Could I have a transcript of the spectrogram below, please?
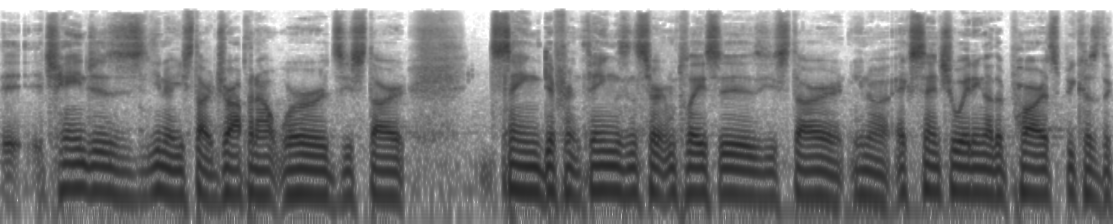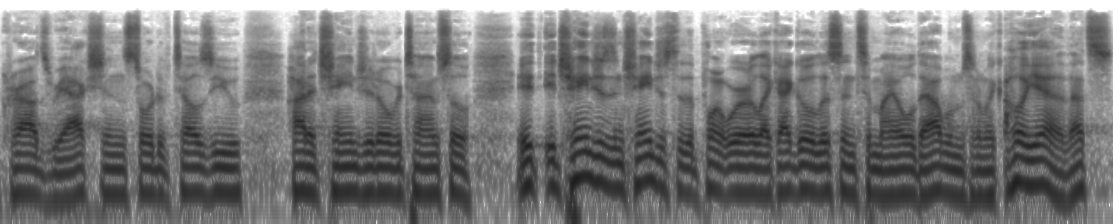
it changes. You know, you start dropping out words. You start, saying different things in certain places. You start, you know, accentuating other parts because the crowd's reaction sort of tells you how to change it over time. So it, it changes and changes to the point where like I go listen to my old albums and I'm like, oh yeah, that's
